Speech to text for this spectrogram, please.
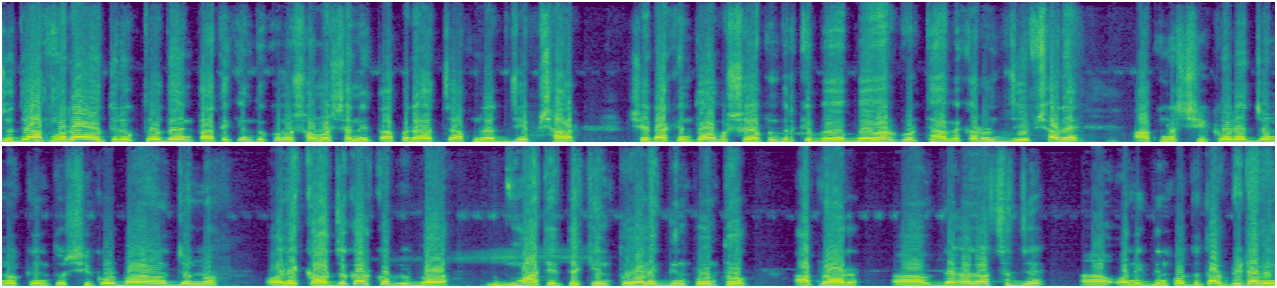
যদি আপনারা অতিরিক্ত দেন তাতে কিন্তু কোনো সমস্যা নেই। তারপরে হচ্ছে আপনার জিপ সার, সেটা কিন্তু অবশ্যই আপনাদেরকে ব্যবহার করতে হবে। কারণ জিপ সারে আপনার শিকড়ের জন্য কিন্তু শিকড় বাড়ানোর জন্য অনেক কার্যকর করবে বা মাটিতে কিন্তু অনেক দিন পর্যন্ত আপনার দেখা যাচ্ছে যে অনেক দিন পর্যন্ত তার ভিটামিন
